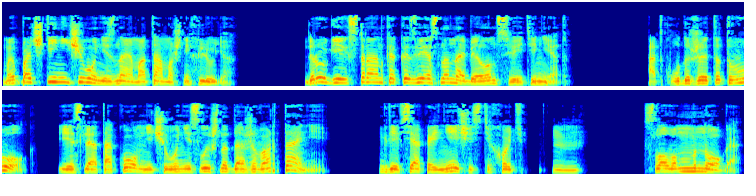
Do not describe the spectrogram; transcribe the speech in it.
Мы почти ничего не знаем о тамошних людях. Других стран, как известно, на белом свете нет. Откуда же этот волк, если о таком ничего не слышно даже в Артании, где всякой нечисти хоть... М, словом, много?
